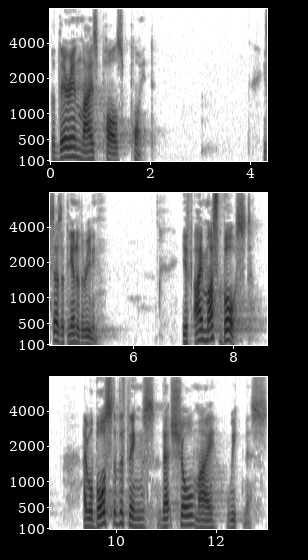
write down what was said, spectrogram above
But therein lies Paul's point. He says at the end of the reading If I must boast, I will boast of the things that show my weakness.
